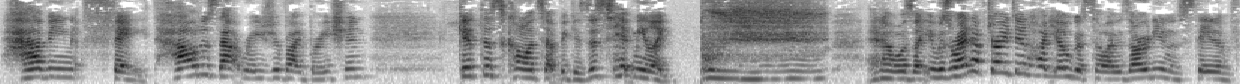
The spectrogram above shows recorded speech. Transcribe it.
having faith. How does that raise your vibration? Get this concept because this hit me like and I was like it was right after I did hot yoga so I was already in a state of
